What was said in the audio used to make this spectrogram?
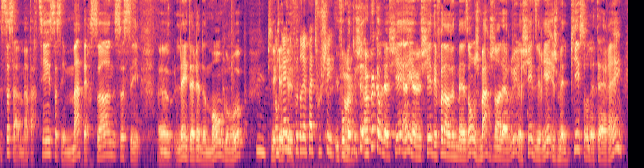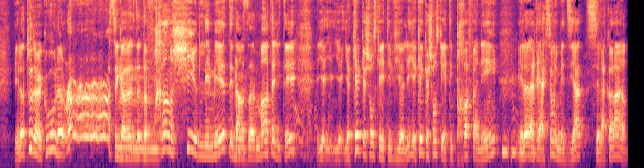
ça, ça m'appartient, ça, c'est ma personne, ça, c'est euh, l'intérêt de mon groupe. Puis il y a il faudrait pas toucher. il faut pas toucher. Un peu comme le chien, hein. Il y a un chien, des fois, dans une maison, je marche dans la rue, le chien dit rien, je mets le pied sur le terrain, et là, tout d'un coup, là, c'est comme, t'as- t'as franchi une limite, et dans Ouais. sa mentalité, il y, a, y y quelque chose qui a été violé, il y a quelque chose qui a été profané, et là, la réaction immédiate, c'est la colère.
